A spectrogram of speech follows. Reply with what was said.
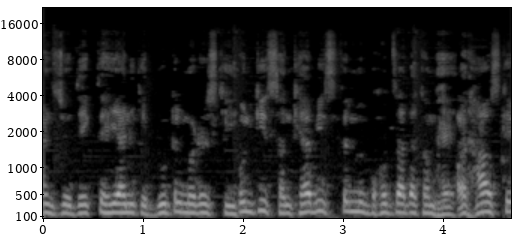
फैंस जो देखते हैं, यानी कि ब्रूटल मर्डर्स की, उनकी संख्या भी इस फ़िल्म में बहुत ज़्यादा कम है। और हाँ उसके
